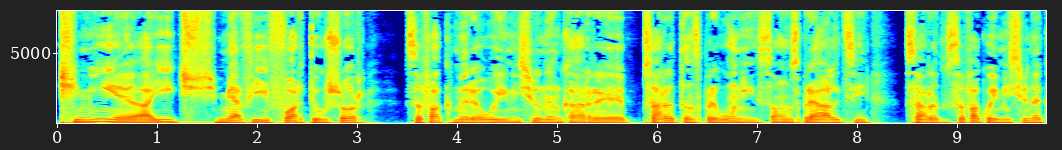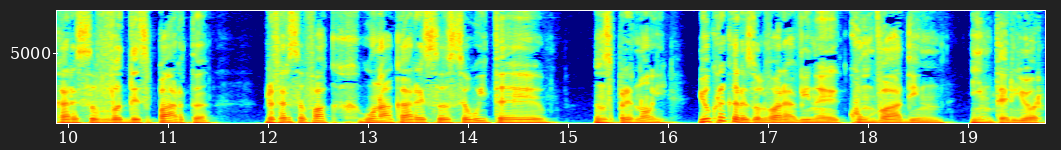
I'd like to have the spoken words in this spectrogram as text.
Și mie aici mi-ar fi foarte ușor să fac mereu o emisiune în care să arăt înspre unii sau înspre alții, să, arăt, să fac o emisiune care să vă despartă. Prefer să fac una care să se uite înspre noi. Eu cred că rezolvarea vine cumva din interior.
